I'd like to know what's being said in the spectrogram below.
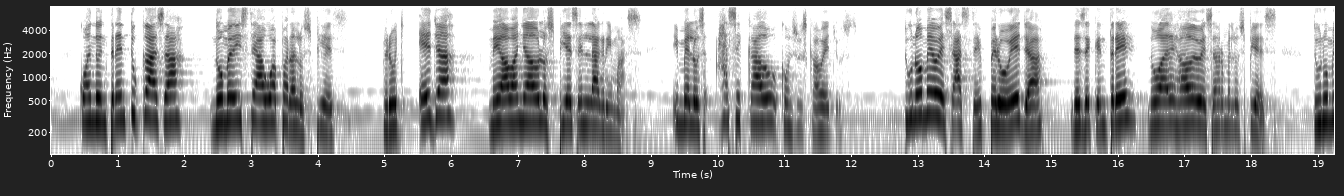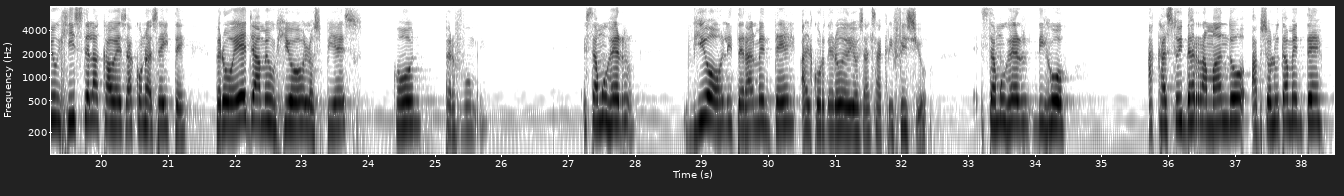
Cuando entré en tu casa no me diste agua para los pies, pero ella me ha bañado los pies en lágrimas y me los ha secado con sus cabellos. Tú no me besaste, pero ella, desde que entré, no ha dejado de besarme los pies. Tú no me ungiste la cabeza con aceite, pero ella me ungió los pies con perfume. Esta mujer vio literalmente al Cordero de Dios, al sacrificio. Esta mujer dijo, acá estoy derramando absolutamente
